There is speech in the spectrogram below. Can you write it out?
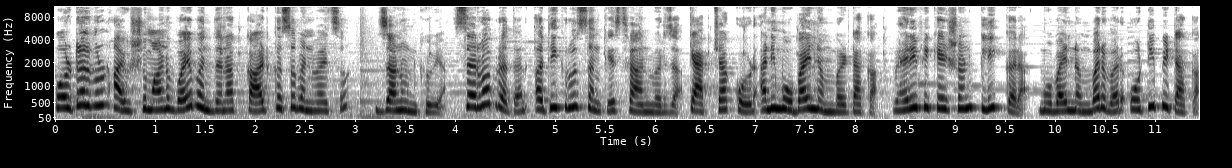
पोर्टलवरून आयुष्यमान वय वंदना कार्ड कसं बनवायचं जाणून घेऊया. सर्वप्रथम अधिकृत संकेतस्थळांवर जा. कॅपचा कोड आणि मोबाईल नंबर टाका. व्हेरिफिकेशन क्लिक करा. मोबाईल नंबरवर ओटीपी टाका.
